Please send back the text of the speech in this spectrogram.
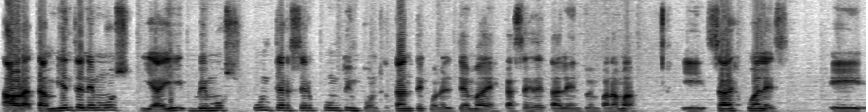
Ahora, también tenemos, y ahí vemos un tercer punto importante con el tema de escasez de talento en Panamá. ¿Y sabes cuál es? Eh,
